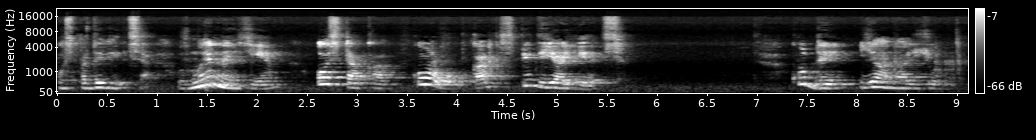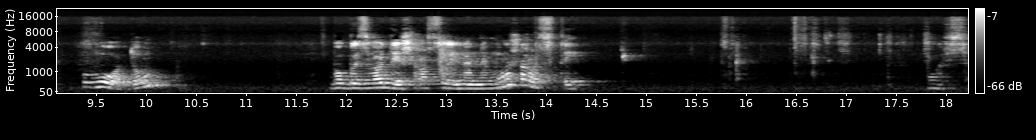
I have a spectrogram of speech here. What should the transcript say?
Ось подивіться, в мене є ось така коробка з-під яєць, куди я налью воду, бо без води ж рослина не може рости. Ось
